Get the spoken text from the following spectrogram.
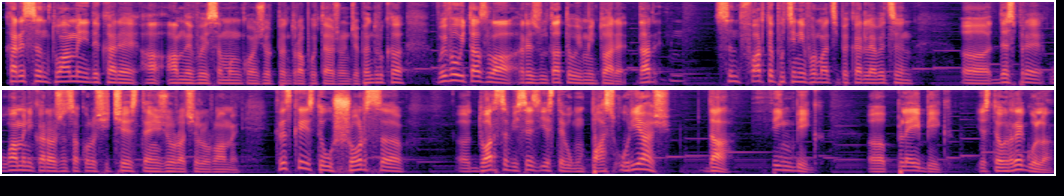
Uh, care sunt oamenii de care am nevoie să mă înconjur pentru a putea ajunge. Pentru că voi vă uitați la rezultate uimitoare, dar sunt foarte puține informații pe care le aveți în, uh, despre oamenii care au ajuns acolo și ce este în jurul acelor oameni. Crezi că este ușor să uh, doar să visezi? Este un pas uriaș. Da, think big, uh, play big, este o regulă,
